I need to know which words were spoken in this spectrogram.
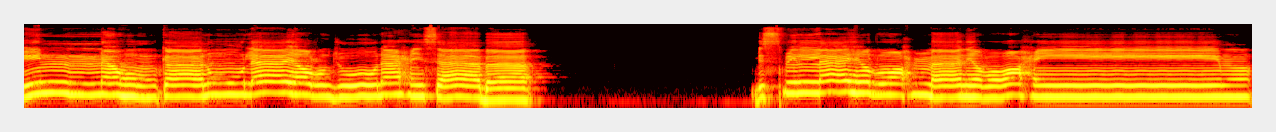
إنهم كانوا لا يرجون حسابا. بسم الله الرحمن الرحيم.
